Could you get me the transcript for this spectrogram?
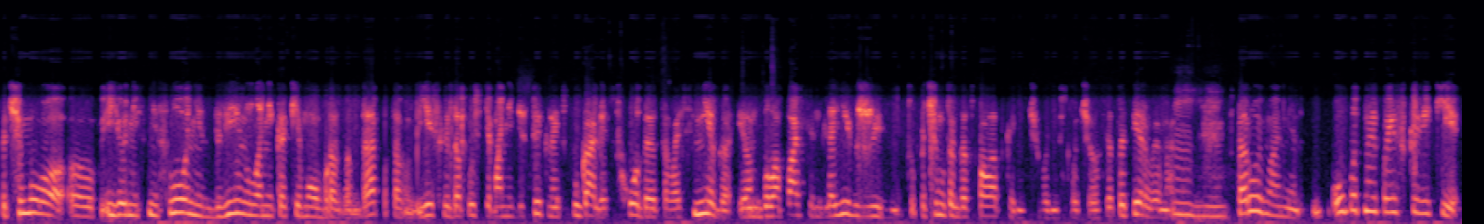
Почему э, ее не снесло, не сдвинуло никаким образом, да, потому если, допустим, они действительно испугались схода этого снега, и он был опасен для их жизни, то почему тогда с палаткой ничего не случилось? Это первый момент. Mm-hmm. Второй момент. Опытные поисковики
